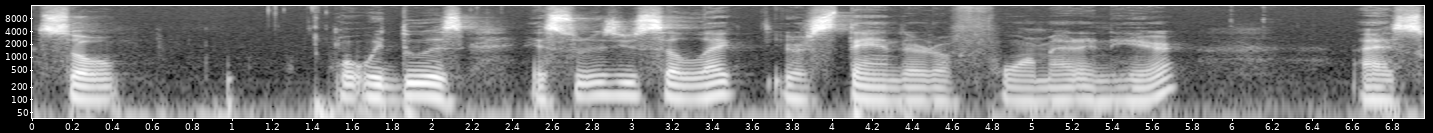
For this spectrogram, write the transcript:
So what we do is as soon as you select your standard of format in here as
